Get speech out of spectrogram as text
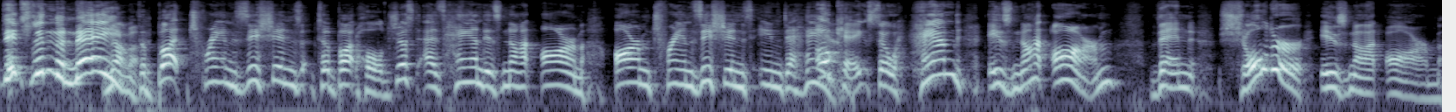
It's in the name! No, the butt transitions to butthole, just as hand is not arm. Arm transitions into hand. Okay, so hand is not arm, then shoulder is not arm,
